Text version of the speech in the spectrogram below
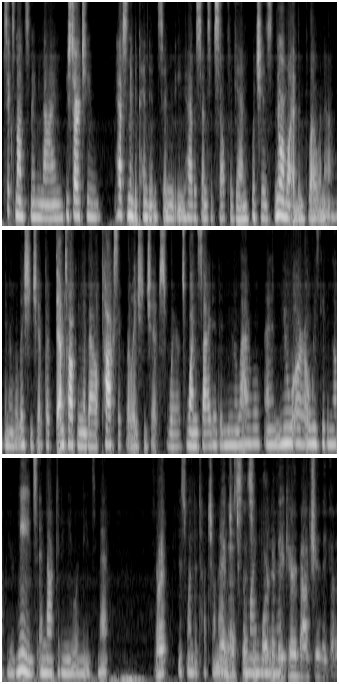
six months maybe nine you start to have some independence and you have a sense of self again which is the normal ebb and flow in a in a relationship but i'm talking about toxic relationships where it's one-sided and unilateral and you are always giving up your needs and not getting your needs met So, Right. just wanted to touch on that Yeah, that's just that's important. If that. they care about you, they gotta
